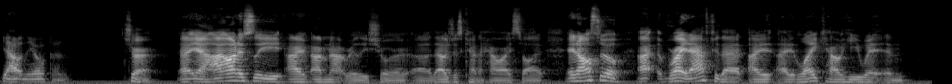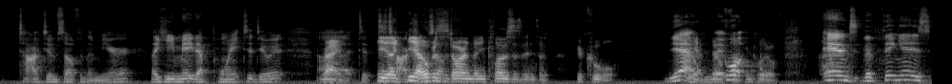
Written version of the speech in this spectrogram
yeah, out in the open. Sure. Uh, yeah, I honestly, I, I'm not really sure. Uh, that was just kind of how I saw it. And also, I, right after that, I, I like how he went and talked to himself in the mirror. Like he made a point to do it. Uh, Right. To, to he like yeah opens the door and then he closes it and says, "You're cool." Yeah. You have no well, fucking clue. And the thing is,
